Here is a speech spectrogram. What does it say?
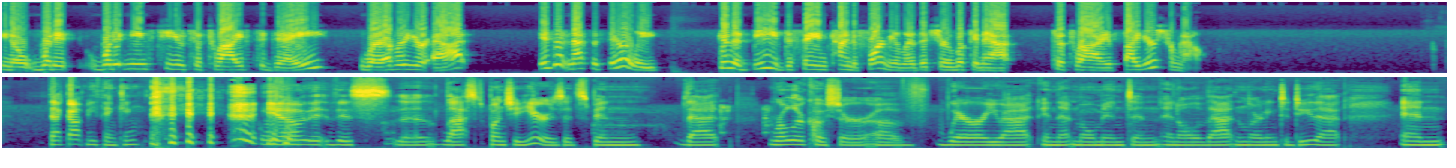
you know what it what it means to you to thrive today wherever you're at isn't necessarily going to be the same kind of formula that you're looking at to thrive 5 years from now that got me thinking you know this uh, last bunch of years it's been that roller coaster of where are you at in that moment and and all of that and learning to do that and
